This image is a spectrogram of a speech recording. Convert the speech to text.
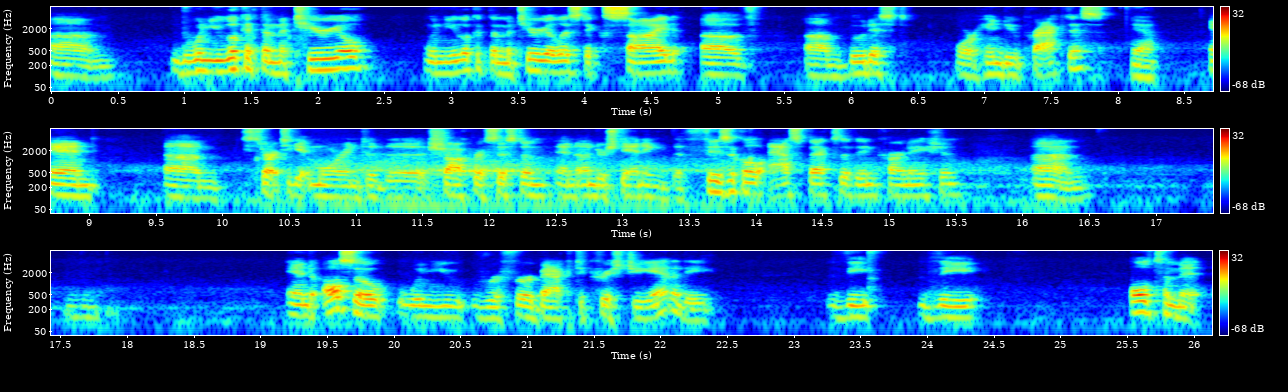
um, when you look at the material, when you look at the materialistic side of um, Buddhist or Hindu practice. Yeah. And um, start to get more into the chakra system and understanding the physical aspects of incarnation. Um, and also, when you refer back to Christianity, the the ultimate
